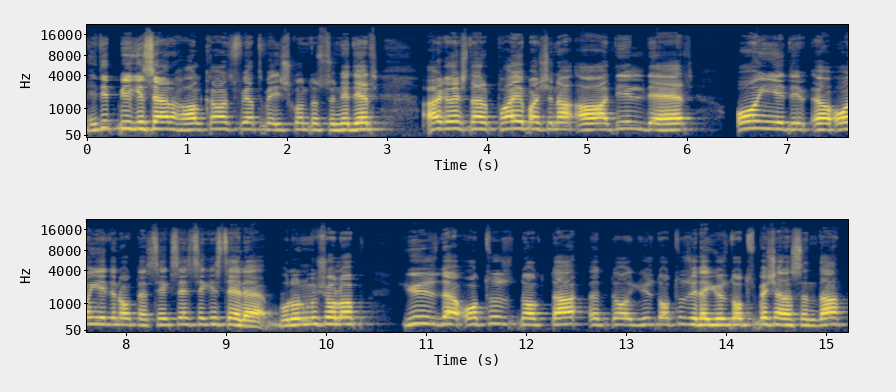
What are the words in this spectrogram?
Edit bilgisayar halka arz fiyatı ve iskontosu nedir? Arkadaşlar pay başına adil değer 17 e, 17.88 TL bulunmuş olup %30 nokta e, %30 ile %35 arasında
